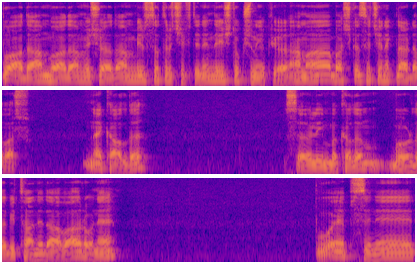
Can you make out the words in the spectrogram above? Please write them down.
Bu adam, bu adam ve şu adam bir satır çiftinin değiş tokuşunu yapıyor. Ama başka seçenekler de var. Ne kaldı? Söyleyin bakalım. Burada bir tane daha var. O ne? Bu hepsini,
